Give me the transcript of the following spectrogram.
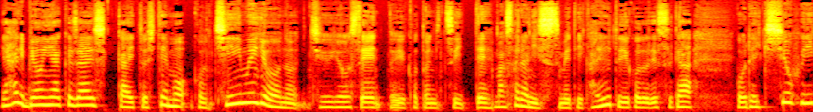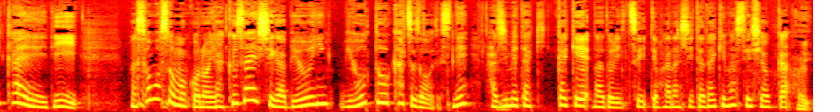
やはり病院薬剤師会としても、このチーム医療の重要性ということについて、まあ、さらに進めていかれるということですが、こう歴史を振り返り、まあ、そもそもこの薬剤師が病院、病棟活動をですね、始めたきっかけなどについてお話しいただけますでしょうか。はい。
